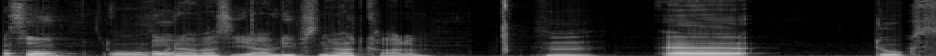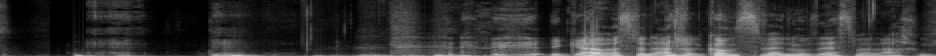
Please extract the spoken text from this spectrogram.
Ach so. Oh. Oh. Oder was ihr am liebsten hört gerade. Hm. Äh, Dukes. Egal, was für eine Antwort kommt, Sven muss erstmal lachen.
